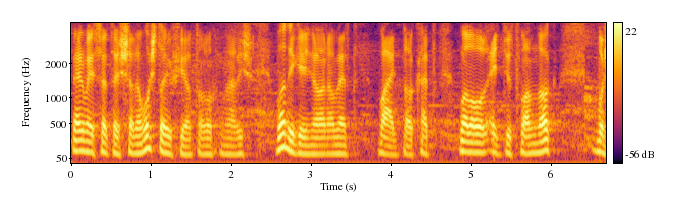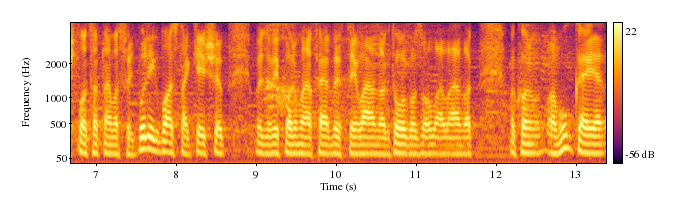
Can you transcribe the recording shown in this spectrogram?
Természetesen a mostani fiataloknál is van igény arra, mert vágynak, hát valahol együtt vannak. Most mondhatnám azt, hogy bulikba, aztán később, hogy amikor már felnőtté válnak, dolgozóvá válnak, akkor a munkahelyen,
